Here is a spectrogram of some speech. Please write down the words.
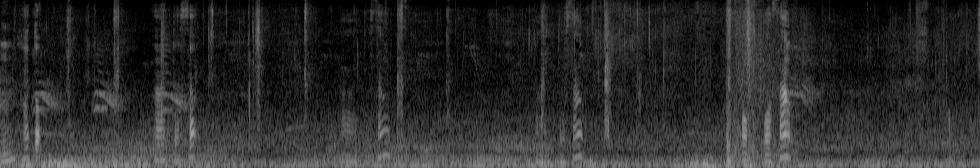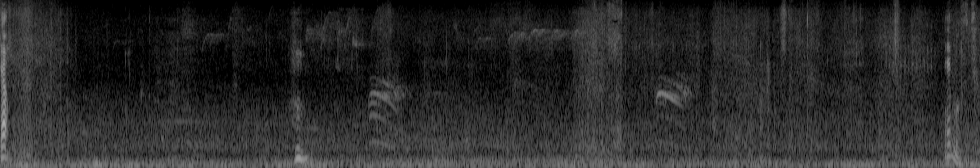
うん？あと。あと3あと3あと3ポッポさん。じゃ。えボスちゃん。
